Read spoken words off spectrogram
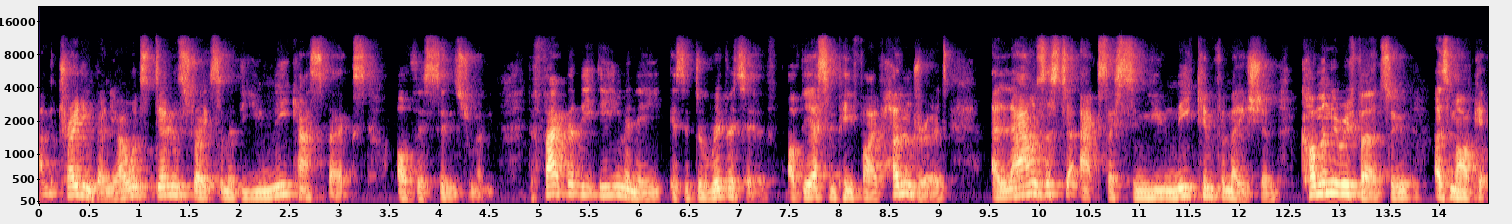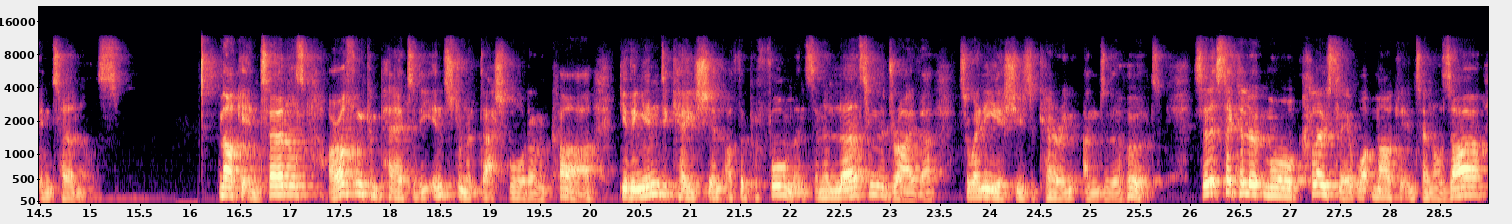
and the trading venue. I want to demonstrate some of the unique aspects of this instrument. The fact that the E-mini is a derivative of the S&P 500 allows us to access some unique information commonly referred to as market internals. Market internals are often compared to the instrument dashboard on a car, giving indication of the performance and alerting the driver to any issues occurring under the hood. So let's take a look more closely at what market internals are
